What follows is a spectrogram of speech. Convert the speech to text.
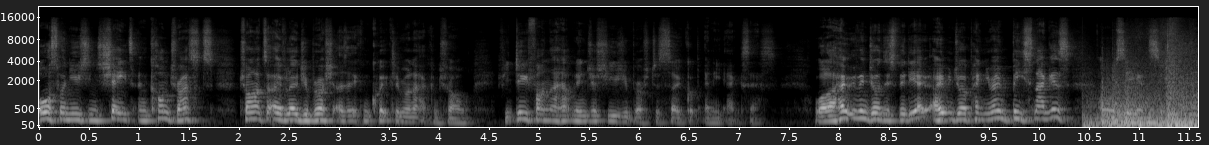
Also, when using shades and contrasts, try not to overload your brush as it can quickly run out of control. If you do find that happening, just use your brush to soak up any excess. Well, I hope you've enjoyed this video. I hope you enjoyed painting your own Beast Snaggas, and we'll see you again soon.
